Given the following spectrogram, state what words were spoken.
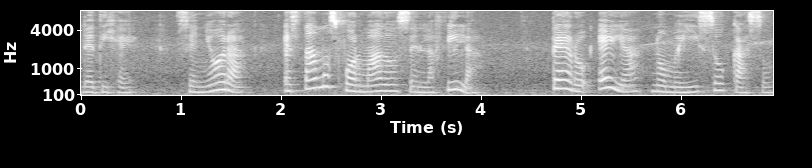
Le dije, Señora, Estamos formados en la fila, pero ella no me hizo caso.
